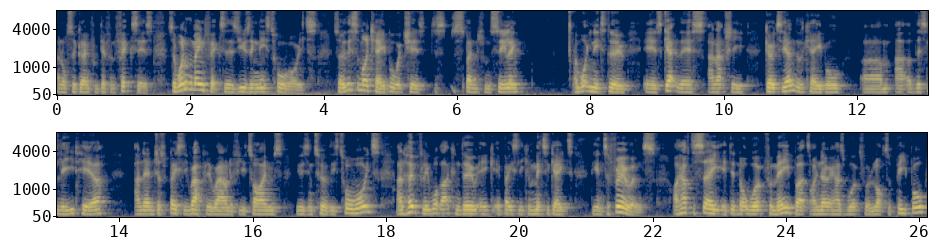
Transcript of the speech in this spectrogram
and also going through different fixes. So one of the main fixes is using these toroids. So this is my cable, which is suspended from the ceiling. And what you need to do is get this and actually go to the end of the cable um, out of this lead here and then just basically wrap it around a few times using two of these toroids. And hopefully what that can do, it, it basically can mitigate the interference. I have to say it did not work for me, but I know it has worked for a lot of people.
